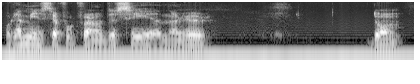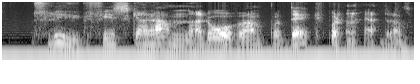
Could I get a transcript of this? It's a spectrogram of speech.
Och där minns jag fortfarande scener hur de flygfiskar hamnade ovanpå däck på den här mm. alltså,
